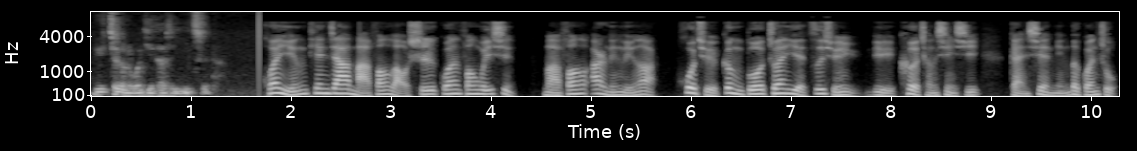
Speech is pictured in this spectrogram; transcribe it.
因为这个逻辑它是一致的。欢迎添加马芳老师官方微信：马芳二零零二。获取更多专业咨询与课程信息。感谢您的关注。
